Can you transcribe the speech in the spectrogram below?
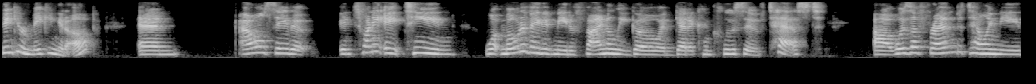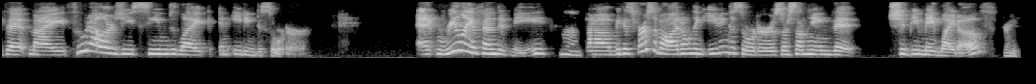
think you're making it up. And I will say that in 2018, what motivated me to finally go and get a conclusive test uh, was a friend telling me that my food allergy seemed like an eating disorder. And it really offended me hmm. uh, because, first of all, I don't think eating disorders are something that should be made light of. Right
